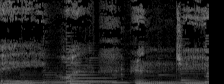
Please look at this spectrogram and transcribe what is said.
悲欢，人聚又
